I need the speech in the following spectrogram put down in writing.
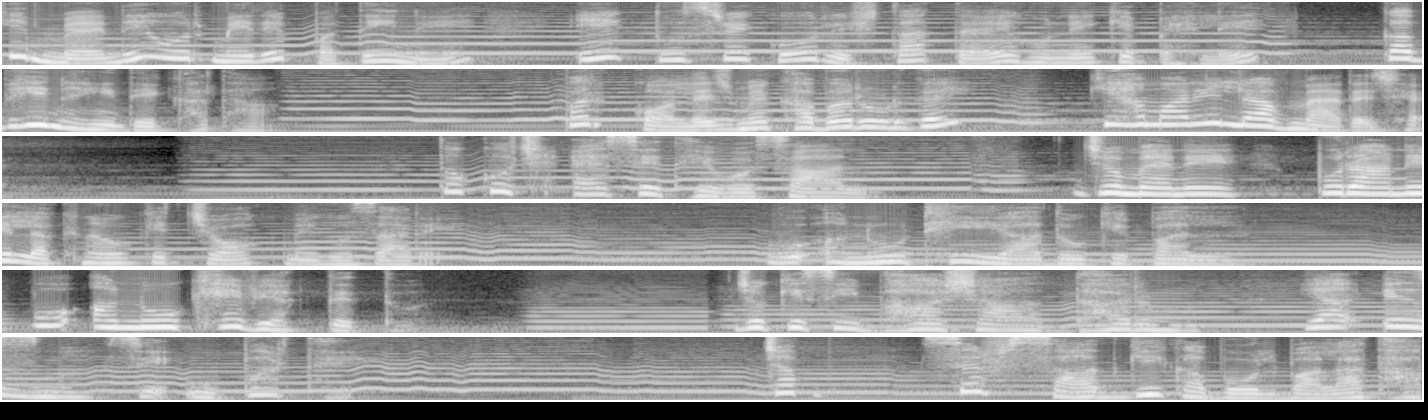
कि मैंने और मेरे पति ने एक दूसरे को रिश्ता तय होने के पहले कभी नहीं देखा था। पर कॉलेज में खबर उड़ गई कि हमारी लव मैरिज है। तो कुछ ऐसे थे वो साल, जो मैंने पुराने लखनऊ के चौक में गुजारे। वो अनूठी यादों के पल, वो अनोखे व्यक्तित्व, जो किसी भाषा, धर्म या इज्म से ऊपर थे। जब सिर्फ़ सादगी का बोलबाला था,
